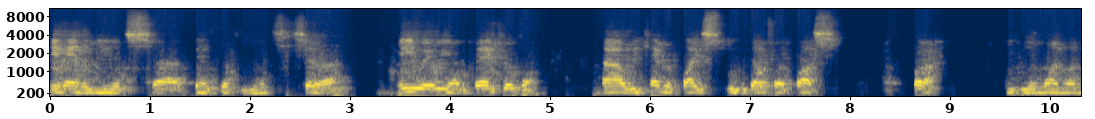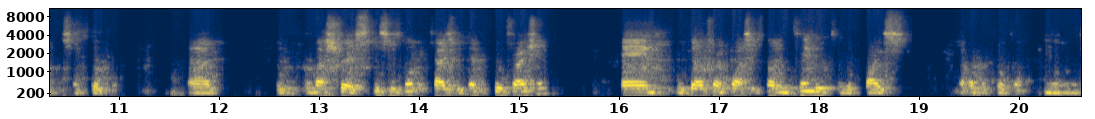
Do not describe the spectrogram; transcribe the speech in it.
air handling units, uh, fan filter units, etc. Anywhere we have a bag filter, uh, we can replace with the Delta Plus product with the 190% filter. Uh, we must stress this is not the case with filtration, and the Delta Plus is not intended to replace the HEPA filter in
